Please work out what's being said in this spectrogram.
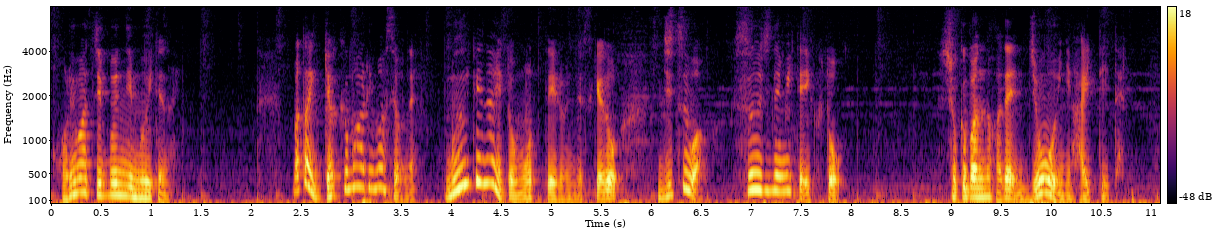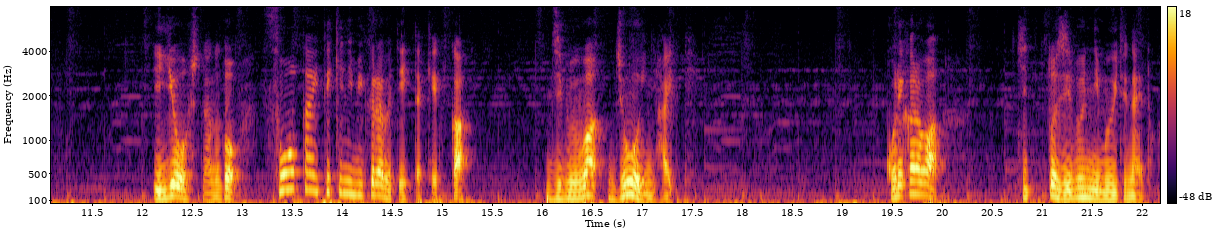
これは自分に向いてない。また逆もありますよね。向いてないと思っているんですけど実は数字で見ていくと職場の中で上位に入っていたり異業種などと相対的に見比べていった結果自分は上位に入っている。これからはきっと自分に向いてないとか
